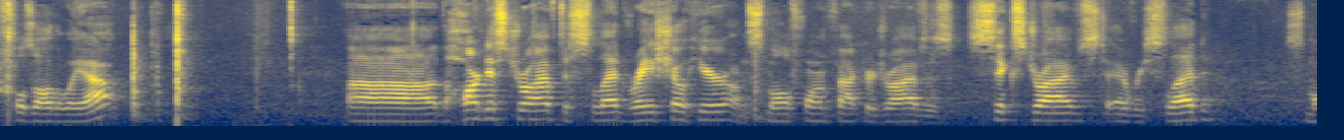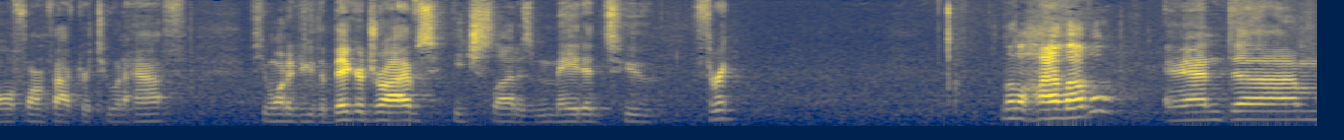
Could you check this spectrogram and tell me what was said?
Pulls all the way out. Uh, the hard disk drive to sled ratio here on small form factor drives is six drives to every sled. Small form factor two and a half. If you want to do the bigger drives, each sled is mated to three. Little high level. And um,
